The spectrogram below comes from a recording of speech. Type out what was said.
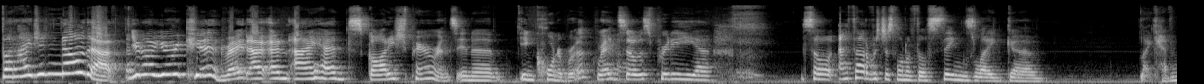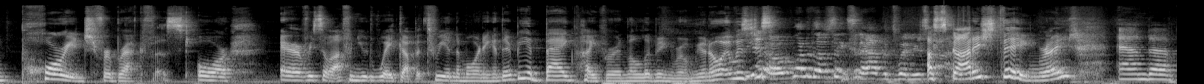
But I didn't know that. You know, you're a kid, right? I, and I had Scottish parents in a in Corner Brook, right? So it was pretty. Uh, so I thought it was just one of those things like uh, like having porridge for breakfast, or every so often you'd wake up at three in the morning and there'd be a bagpiper in the living room. You know, it was just know, one of those things that happens when you're a Scottish thing, right? And uh,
